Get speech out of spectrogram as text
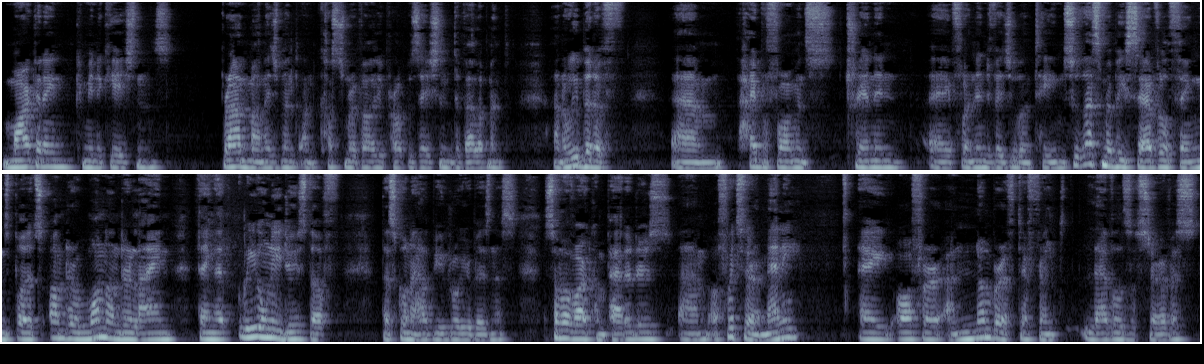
marketing, communications, brand management, and customer value proposition development, and a wee bit of um, high performance training uh, for an individual and team. So that's maybe several things, but it's under one underlying thing that we only do stuff that's going to help you grow your business. Some of our competitors, um, of which there are many, uh, offer a number of different levels of service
